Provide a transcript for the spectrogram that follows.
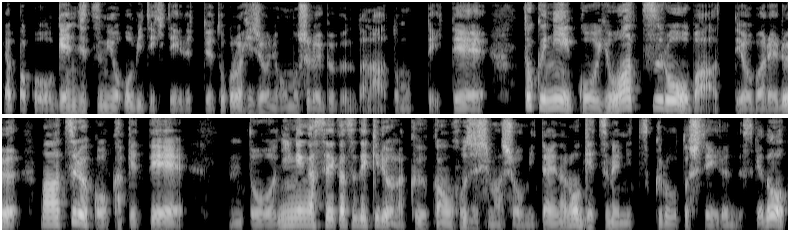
やっぱこう、現実味を帯びてきているっていうところは非常に面白い部分だなと思っていて、特にこう、余圧ローバーって呼ばれる、まあ圧力をかけて、うんと、人間が生活できるような空間を保持しましょうみたいなのを月面に作ろうとしているんですけど、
